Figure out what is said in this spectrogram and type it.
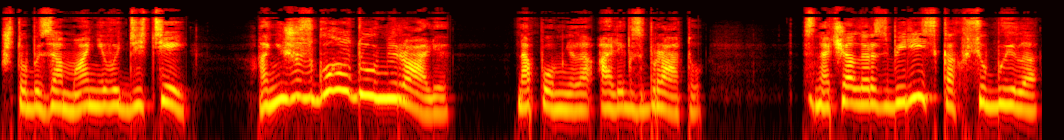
чтобы заманивать детей. Они же с голоду умирали, напомнила Алекс брату. Сначала разберись, как все было,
